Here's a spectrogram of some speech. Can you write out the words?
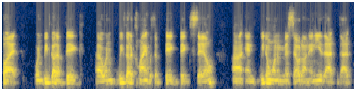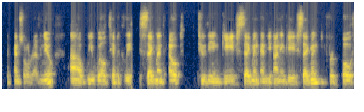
but when we've got a big uh, when we've got a client with a big big sale uh, and we don't want to miss out on any of that that potential revenue uh, we will typically segment out to the engaged segment and the unengaged segment for both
